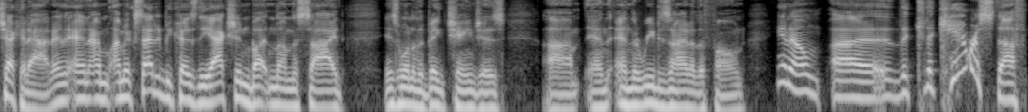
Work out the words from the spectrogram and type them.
check it out. And and I'm I'm excited because the action button on the side is one of the big changes, um, and and the redesign of the phone. You know, uh, the the camera stuff.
